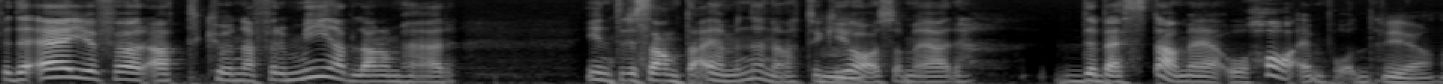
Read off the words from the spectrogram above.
För det är ju för att kunna förmedla de här intressanta ämnena, tycker Mm. jag, som är det bästa med att ha en podd. Ja.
